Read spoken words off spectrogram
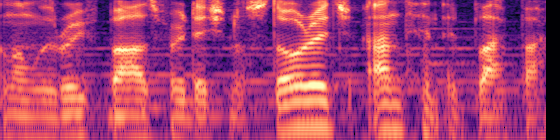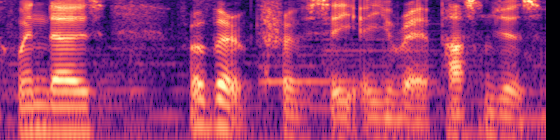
along with roof bars for additional storage, and tinted black back windows for a bit of privacy of your rear passengers.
